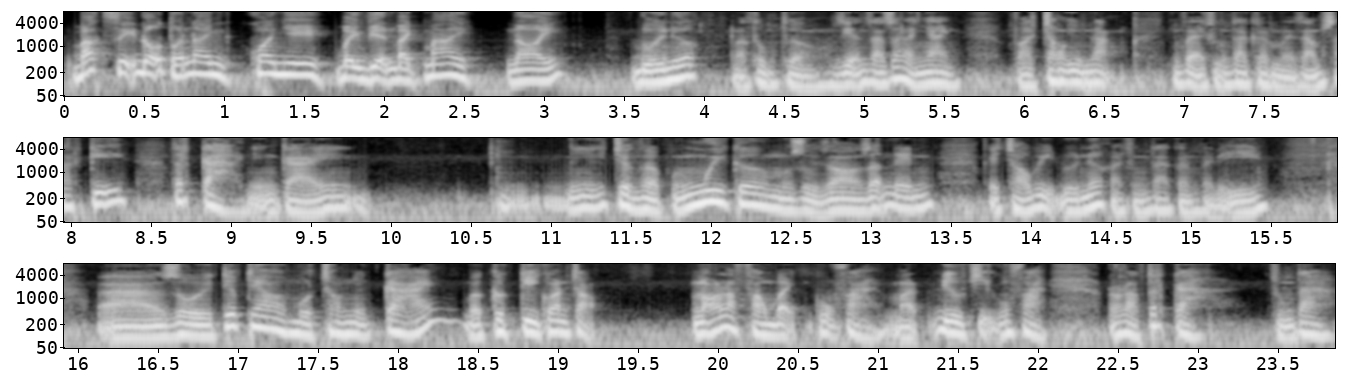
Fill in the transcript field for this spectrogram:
bác sĩ Đỗ Tuấn Anh, khoa nhi, bệnh viện Bạch Mai nói. Đuối nước là thông thường diễn ra rất là nhanh và trong im lặng. Như vậy chúng ta cần phải giám sát kỹ tất cả những cái những cái trường hợp nguy cơ một rủi ro dẫn đến cái cháu bị đuối nước là chúng ta cần phải để ý. À, rồi tiếp theo một trong những cái mà cực kỳ quan trọng nó là phòng bệnh cũng phải mà điều trị cũng phải đó là tất cả chúng ta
